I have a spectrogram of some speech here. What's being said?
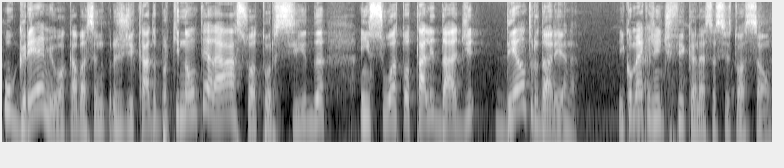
o Grêmio acaba sendo prejudicado porque não terá a sua torcida em sua totalidade dentro da arena. E como é, que a gente fica nessa situação?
